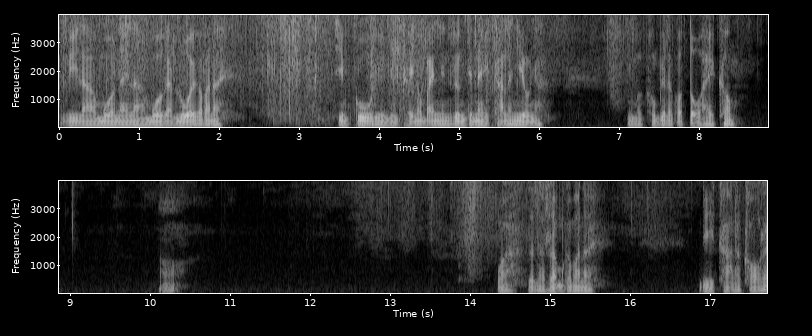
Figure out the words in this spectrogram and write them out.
Vì là mùa này là mùa gặt lúa các bạn ơi. Chim cu thì mình thấy nó bay lên rừng trên này khá là nhiều nhá. Nhưng mà không biết là có tổ hay không đó. Wow rất là rậm các bạn ơi. Đi khá là khó đấy.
